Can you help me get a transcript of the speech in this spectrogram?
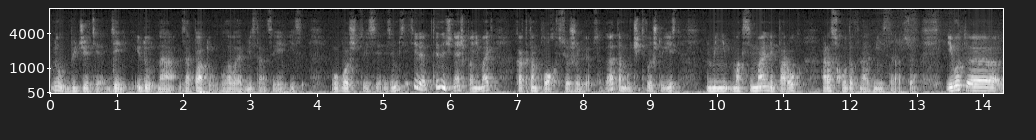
ну, в бюджете денег идут на зарплату главы администрации и уборщицы и заместителя, ты начинаешь понимать, как там плохо все живется. Да? Там, учитывая, что есть максимальный порог расходов на администрацию. И вот э,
